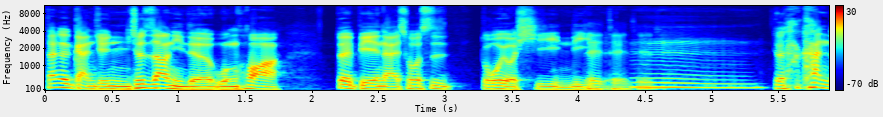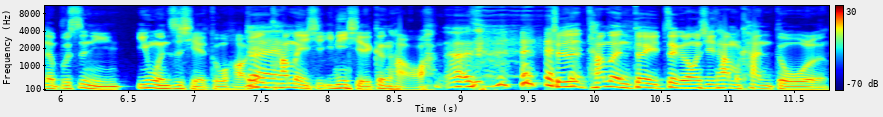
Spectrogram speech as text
那个感觉，你就知道你的文化对别人来说是多有吸引力的。对对对。嗯。对，他看的不是你英文字写的多好，因为他们写一定写的更好啊。就是他们对这个东西他们看多了，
